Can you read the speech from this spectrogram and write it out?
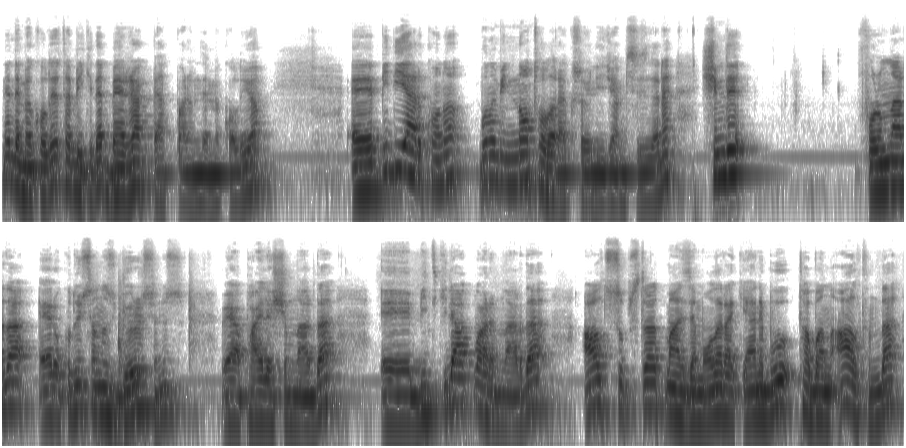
ne demek oluyor? Tabii ki de berrak bir akvaryum demek oluyor. Ee, bir diğer konu bunu bir not olarak söyleyeceğim sizlere. Şimdi forumlarda eğer okuduysanız görürsünüz veya paylaşımlarda e, bitkili akvaryumlarda alt substrat malzeme olarak yani bu tabanın altında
